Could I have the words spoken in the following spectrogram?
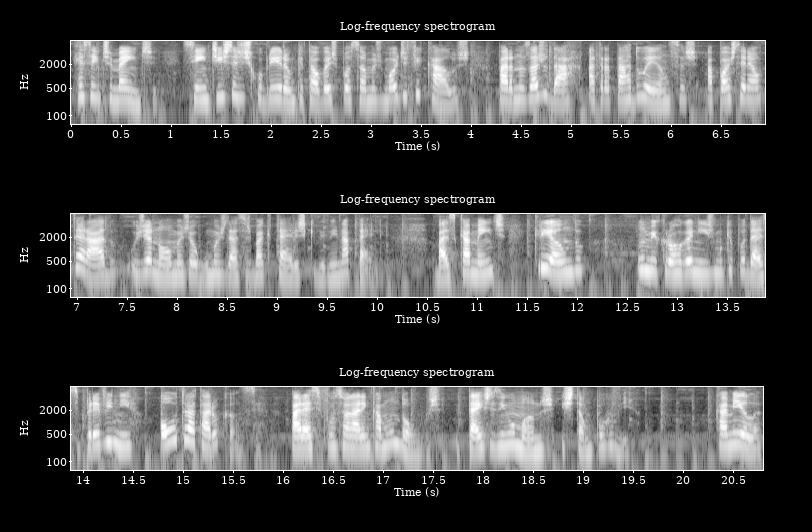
Recentemente, cientistas descobriram que talvez possamos modificá-los para nos ajudar a tratar doenças após terem alterado os genomas de algumas dessas bactérias que vivem na pele, basicamente criando um microorganismo que pudesse prevenir ou tratar o câncer. Parece funcionar em camundongos e testes em humanos estão por vir. Camila,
